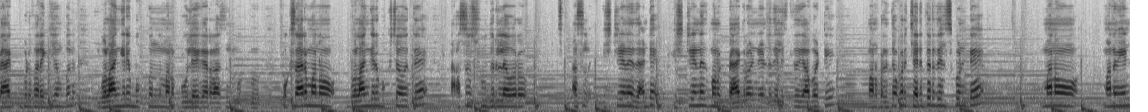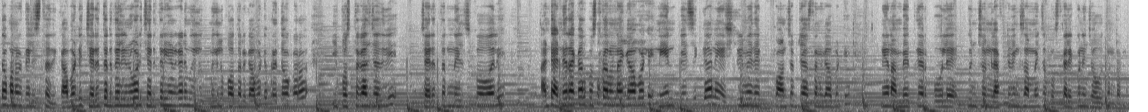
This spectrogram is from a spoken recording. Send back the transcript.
బ్యాక్ ఇప్పుడు ఫర్ ఎగ్జాంపుల్ గులాంగిరి బుక్ ఉంది మన పూలే గారు రాసిన బుక్ ఒకసారి మనం గులాంగిరి బుక్ చదివితే అసలు శూద్రులు ఎవరు? అసలు హిస్టరీ అనేది అంటే హిస్టరీ అనేది మనకు బ్యాక్గ్రౌండ్ ఏంటో తెలుస్తుంది కాబట్టి మనం ప్రతి ఒక్కరు చరిత్ర తెలుసుకుంటే మనం మనం ఏంటో మనకు తెలుస్తుంది కాబట్టి చరిత్ర తెలియని వాడు చరిత్ర కానీ మిగిలి మిగిలిపోతాడు కాబట్టి ప్రతి ఒక్కరు ఈ పుస్తకాలు చదివి చరిత్రను తెలుసుకోవాలి అంటే అన్ని రకాల పుస్తకాలు ఉన్నాయి కాబట్టి నేను బేసిక్గా నేను హిస్టరీ మీద కాన్సెప్ట్ చేస్తాను కాబట్టి నేను అంబేద్కర్ పూలే కొంచెం లెఫ్ట్ వింగ్ సంబంధించిన పుస్తకాలు ఎక్కువ నేను చదువుతుంటాను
